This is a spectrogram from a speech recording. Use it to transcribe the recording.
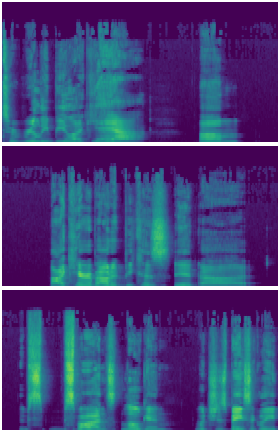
to really be like yeah um i care about it because it uh spawns logan which is basically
